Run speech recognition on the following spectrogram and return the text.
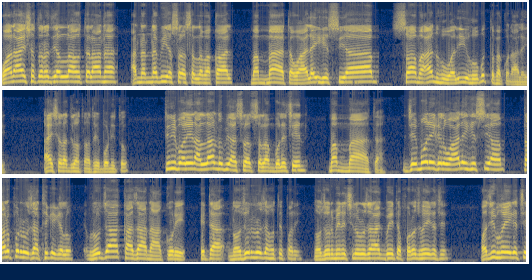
ওয়ান আয়সাত রাজি আল্লাহ তালা আনহা, আন্না সাল্লাম কাল মাম্মা সাম আনহু আলিহু আলাই বর্ণিত। তিনি বলেন আল্লাহ নবী আসসালাম বলেছেন মাম্মাতা যে মরে গেল আলিহি সিয়াম, তার উপর রোজা থেকে গেল। রোজা কাজা না করে, এটা নজর রোজা হতে পারে। নজর মেনেছিল, রোজা রাখবে, এটা ফরজ হয়ে গেছে, অজীব হয়ে গেছে।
